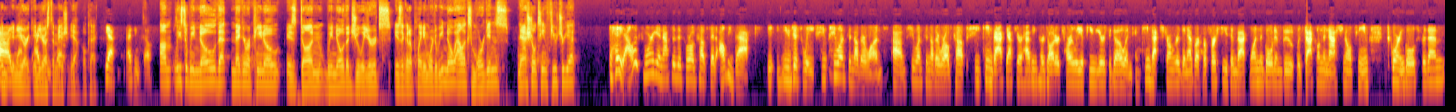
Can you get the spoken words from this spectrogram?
In, Uh, in yes, your in I your think so. estimation, yeah, okay. Yeah, I think so. Um, Lisa, we know that Megan Rapinoe is done. We know that Julie Ertz isn't going to play anymore. Do we know Alex Morgan's national team future yet? Hey, Alex Morgan after this World Cup said, "I'll be back." You just wait. She she wants another one. Um, she wants another World Cup. She came back after having her daughter Charlie a few years ago, and, and came back stronger than ever. Her first season back, won the Golden Boot, was back on the national team, scoring goals for them.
